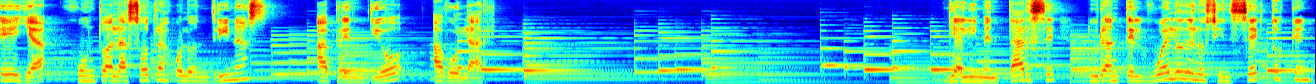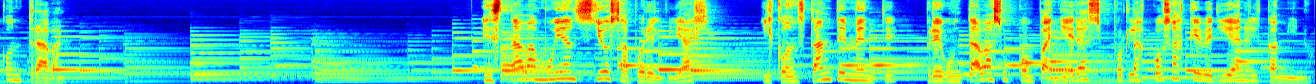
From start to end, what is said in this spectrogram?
Ella, junto a las otras golondrinas, aprendió a volar y alimentarse durante el vuelo de los insectos que encontraban. Estaba muy ansiosa por el viaje y constantemente preguntaba a sus compañeras por las cosas que vería en el camino.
